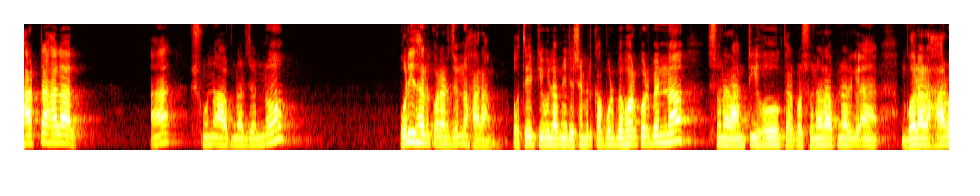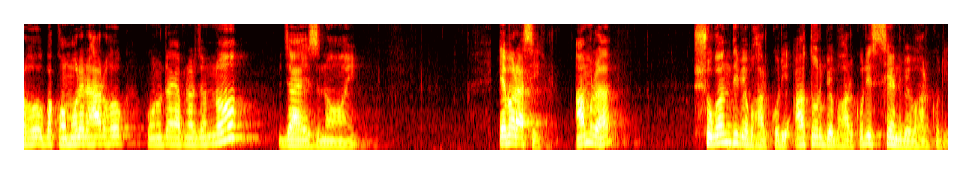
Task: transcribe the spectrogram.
হারটা হালাল। হ্যাঁ সোনা আপনার জন্য পরিধান করার জন্য হারাম। অতএব কি বলে আপনি রেশমের কাপড় ব্যবহার করবেন না? সোনার আংটি হোক, তারপর সোনার আপনার গলার হার হোক বা কোমরের হার হোক, কোনোটাই আপনার জন্য জায়েজ নয়। এবার আসি। আমরা সুগন্ধি ব্যবহার করি, আতর ব্যবহার করি, সেন্ট ব্যবহার করি।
